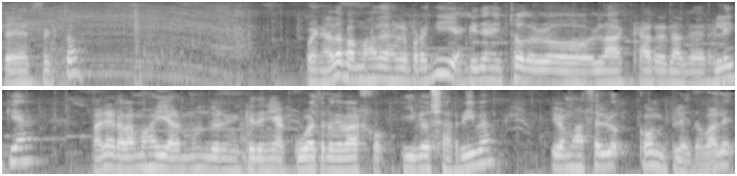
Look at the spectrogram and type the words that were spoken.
Perfecto. Pues nada, vamos a dejarlo por aquí. Aquí tenéis todas las carreras de reliquias. Vale, ahora vamos a ir al mundo en el que tenía cuatro debajo y dos arriba. Y vamos a hacerlo completo, ¿vale?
